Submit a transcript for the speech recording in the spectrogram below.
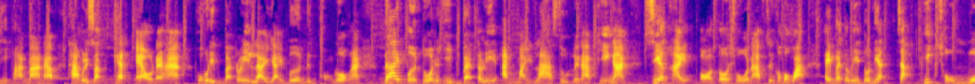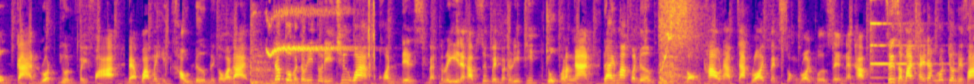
ที่ผ่านมานะครับ ทางบริษัท Cat L นะฮะผู้ผลิตแบตเตอรี่รายใหญ่เบอร์หนึ่งของโลกฮะได้เปิดตัวเทคโนโลยีแบตเตอรี่อันใหม่ล่าสุดเลยนะครับที่งาน เซี่ยงไฮ้ออโต้โชว์นะครับ ซึ่งเขาบอกว่าไอ้แบตเตอรี่ตัวนี้จะพลิกโฉมวงการรถยนต์ไฟฟ้า แบบว่าไม่เห็นเขาเดิมเลยก็ว่าได้ เจ้าตัวแบตเตอรี่ตัวนี้ชื่อว่า Condense Battery นะครับ ซึ่งเป็นแบตเตอรี่ที่จุพลังงานได้มากกว่าเดิมถึง 2 เท่านะครับ จากร้อยเป็น 200%นะครับ ซึ่งสามารถใช้ทั้งรถยนต์ไฟฟ้า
